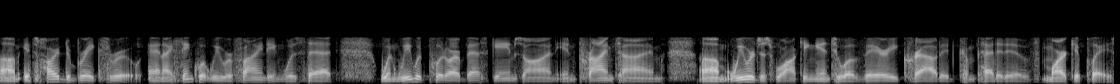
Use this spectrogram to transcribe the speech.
um, it's hard to break through. And I think what we were finding was that when we would put our best games on in prime time, um, we were just walking into a very crowded, competitive marketplace.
